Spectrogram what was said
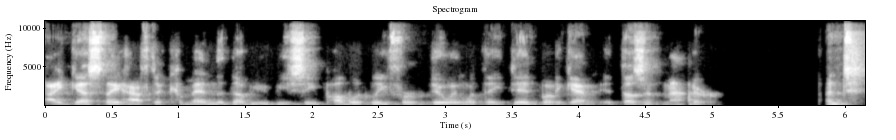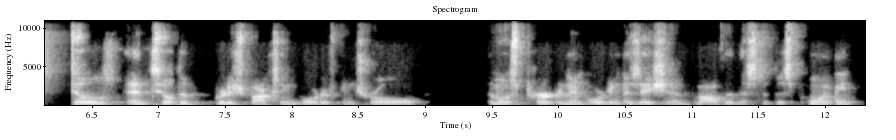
I guess they have to commend the WBC publicly for doing what they did. But again, it doesn't matter until until the British Boxing Board of Control, the most pertinent organization involved in this at this point,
